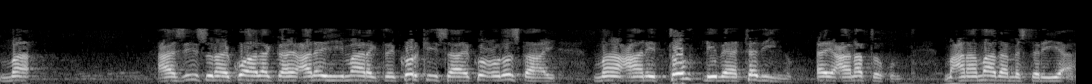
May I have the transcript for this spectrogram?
Ma casiisun ay ku adag tahay calayhi maaragtay korkiisa ay ku culus tahay. Maa canidtum dhibaatadiinu ay canatukum. Macnaa maadaa masteriye ah.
